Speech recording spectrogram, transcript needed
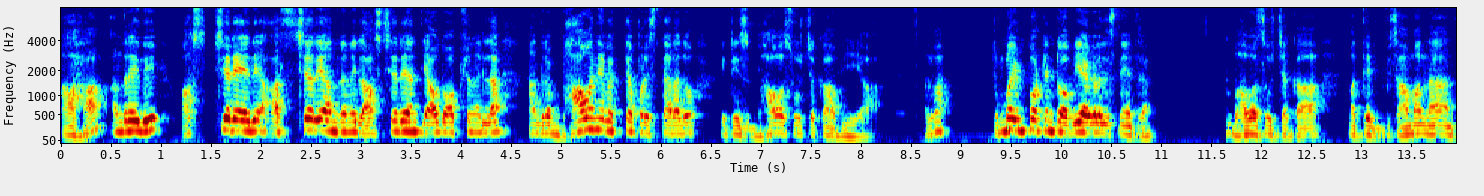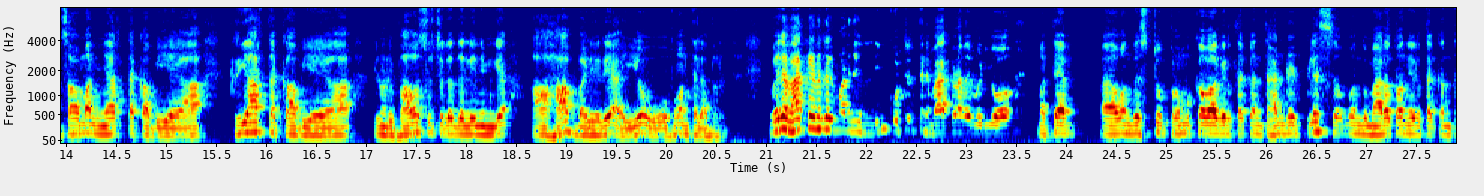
ಆಹಾ, ಅಂದ್ರೆ ಇಲ್ಲಿ ಆಶ್ಚರ್ಯ ಇದೆ. ಆಶ್ಚರ್ಯ ಅಂದ್ರೆ ಇಲ್ಲಿ, ಆಶ್ಚರ್ಯ ಅಂತ ಯಾವ್ದು ಆಪ್ಷನ್ ಇಲ್ಲ. ಅಂದ್ರೆ ಭಾವನೆ ವ್ಯಕ್ತಪಡಿಸ್ತಾ ಇರೋದು ಇಟ್ ಈಸ್ ಭಾವಸೂಚಕ ಅವ್ಯಯ. ಅಲ್ವಾ? ತುಂಬಾ ಇಂಪಾರ್ಟೆಂಟ್ ಅವ್ಯಯಗಳಲ್ಲಿ ಸ್ನೇಹಿತರ. ಭಾವಸೂಚಕ, ಮತ್ತೆ ಸಾಮಾನ್ಯ, ಸಾಮಾನ್ಯಾರ್ಥಕ ಅವ್ಯಯ, ಕ್ರಿಯಾರ್ಥಕ ಅವ್ಯಯ. ನೋಡಿ, ಭಾವಸೂಚಕದಲ್ಲಿ ನಿಮಗೆ ಆಹಾ, ಬಳಿರೆ, ಅಯ್ಯೋ, ಓಹೋ ಅಂತೆಲ್ಲ ಬರುತ್ತೆ. ಇವೆಲ್ಲ ವ್ಯಾಕರಣದಲ್ಲಿ ಮಾಡಿದ್ದೀನಿ ಲಿಂಕ್ ಕೊಟ್ಟಿರ್ತೇನೆ ವ್ಯಾಕರಣದ ವಿಡಿಯೋ ಮತ್ತೆ ಒಂದಷ್ಟು ಪ್ರಮುಖವಾಗಿರ್ತಕ್ಕಂಥ ಹಂಡ್ರೆಡ್ ಪ್ಲಸ್ ಒಂದು ಮ್ಯಾರಥಾನ್ ಇರತಕ್ಕಂಥ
